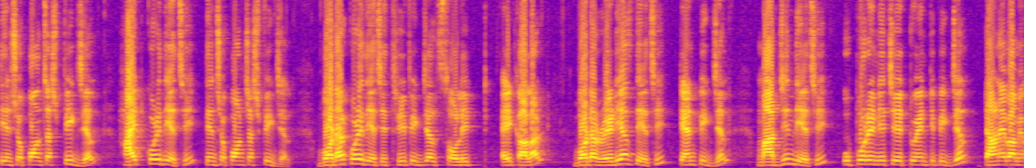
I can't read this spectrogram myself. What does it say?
তিনশো পঞ্চাশ পিকজেল হাইট করে দিয়েছি তিনশো পঞ্চাশ পিকজেল বর্ডার করে দিয়েছি থ্রি পিকজেল সলিড এই কালার বর্ডার রেডিয়াস দিয়েছি টেন পিকজেল মার্জিন দিয়েছি, উপরে নিচে টোয়েন্টি পিকজেল ডানে বামে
